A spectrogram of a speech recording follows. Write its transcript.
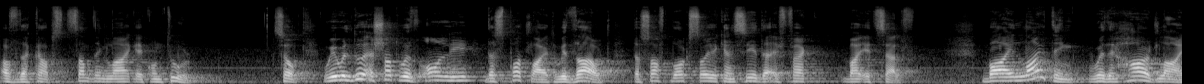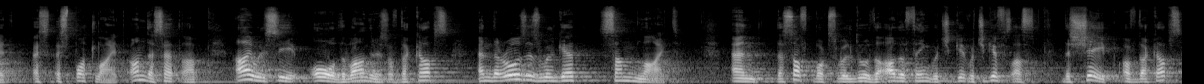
of the cups, something like a contour. So we will do a shot with only the spotlight without the softbox so you can see the effect by itself. By lighting with a hard light, a, spotlight on the setup, I will see all the boundaries of the cups and the roses will get some light. And the softbox will do the other thing which, give, which gives us the shape of the cups.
